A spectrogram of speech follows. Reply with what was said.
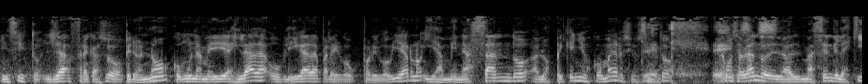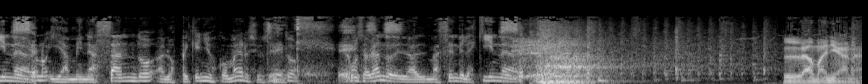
Insisto, ya fracasó, pero no como una medida aislada, obligada para el, por el gobierno y amenazando a los pequeños comercios. Esto, estamos hablando del almacén de la esquina y amenazando a los pequeños comercios. Esto, estamos hablando del almacén de la esquina. La mañana.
